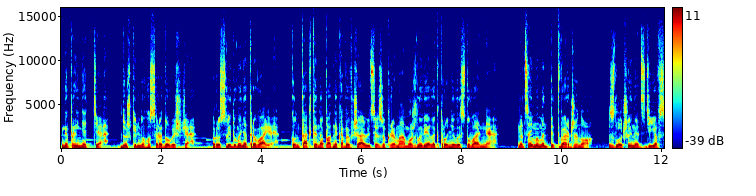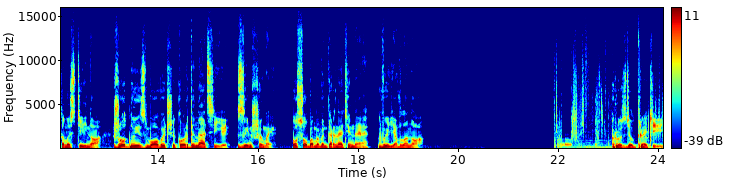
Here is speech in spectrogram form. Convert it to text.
неприйняття дошкільного середовища. Розслідування триває. Контакти нападника вивчаються, зокрема, можливі електронні листування. На цей момент підтверджено, злочинець діяв самостійно, жодної змови чи координації з іншими особами в інтернеті не виявлено. Розділ третій.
